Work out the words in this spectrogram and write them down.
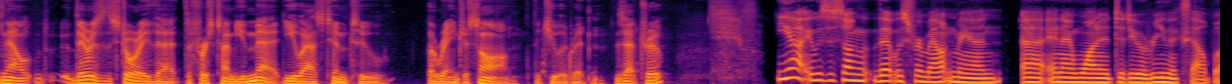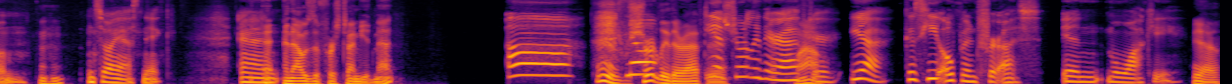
Now, there is the story that the first time you met, you asked him to arrange a song that you had written. Is that true? Yeah, it was a song that was for Mountain Man, uh, and I wanted to do a remix album, Mhm. and so I asked Nick, and And, and that was the first time you'd met? uh Yeah, No. Shortly thereafter. yeah, shortly thereafter, Wow. yeah, because he opened for us in Milwaukee Yeah.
